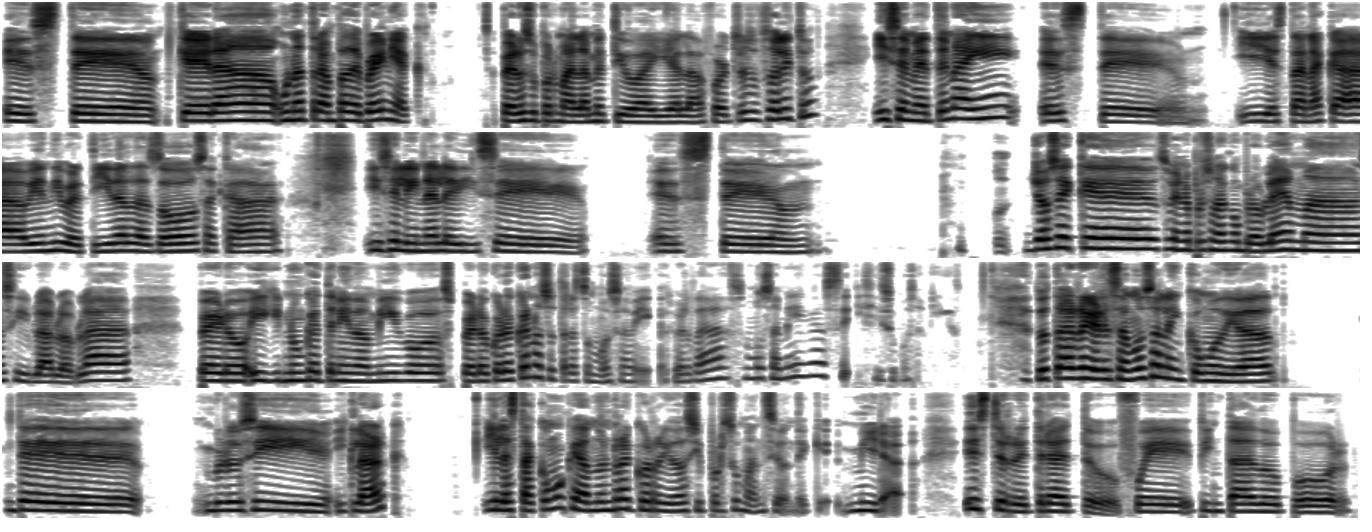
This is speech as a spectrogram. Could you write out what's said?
Este, que era una trampa de Brainiac. Pero Superman la metió ahí a la Fortress of Solitude. Y se meten ahí, este, y están acá bien divertidas las dos acá. Y Selina le dice, este, yo sé que soy una persona con problemas y bla, bla, bla. Pero, y nunca he tenido amigos, pero creo que nosotras somos amigas, ¿verdad? ¿Somos amigas? Sí, sí, somos amigas. Total, regresamos a la incomodidad de Bruce y, y Clark. Y le está como quedando un recorrido así por su mansión de que, mira, este retrato fue pintado por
